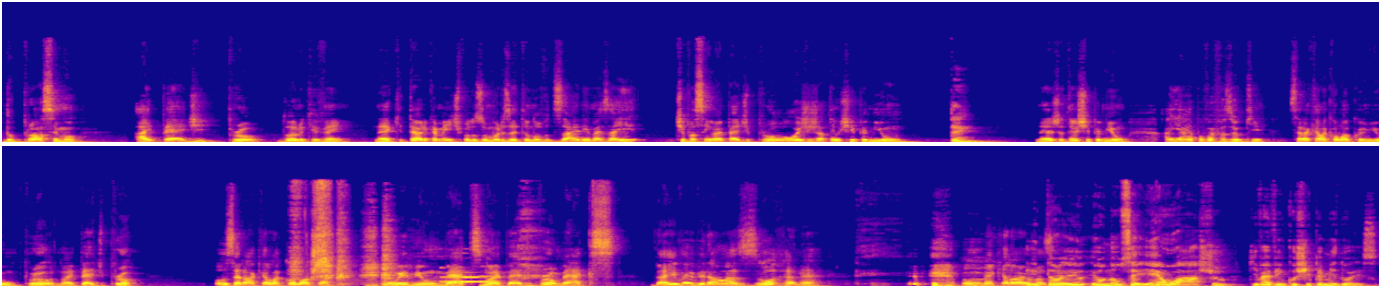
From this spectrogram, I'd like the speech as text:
do próximo iPad Pro do ano que vem? Né? Que teoricamente, pelos rumores, vai ter um novo design, mas aí, tipo assim, o iPad Pro hoje já tem o chip M1. Tem. Né? Já tem o chip M1. Aí a Apple vai fazer o quê? Será que ela coloca o M1 Pro no iPad Pro? Ou será que ela coloca o M1 Max no iPad Pro Max? Daí vai virar uma zorra, né? Vamos ver o que ela vai então, fazer. Então, eu, eu não sei. Eu acho que vai vir com o chip M2.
